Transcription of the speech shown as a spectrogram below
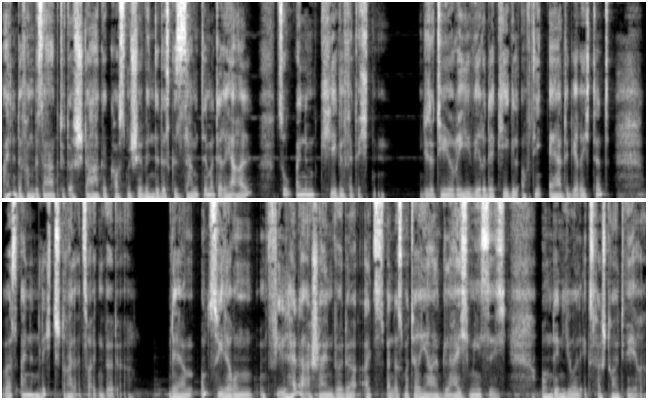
Eine davon besagt, dass starke kosmische Winde das gesamte Material zu einem Kegel verdichten. In dieser Theorie wäre der Kegel auf die Erde gerichtet, was einen Lichtstrahl erzeugen würde, der uns wiederum viel heller erscheinen würde, als wenn das Material gleichmäßig um den ULX verstreut wäre.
